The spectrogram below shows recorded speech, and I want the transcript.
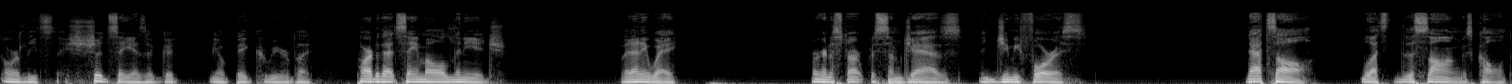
or at least I should say has a good you know big career, but part of that same old lineage. But anyway, we're gonna start with some jazz and Jimmy Forrest. That's all. Well, that's the song is called.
